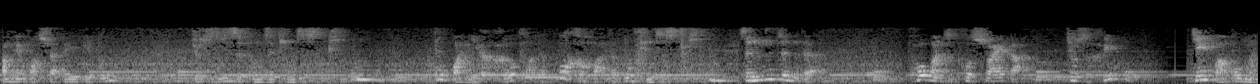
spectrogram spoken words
当天我甩了一笔多，就是一纸通知停止审批。不管你合法的、不合法的，都停止审批。真正的破罐子破摔的，就是黑户。监管部门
